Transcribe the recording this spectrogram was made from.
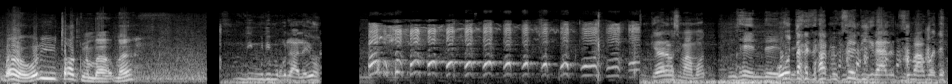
Bro, what are you talking about, man? Hindi, hindi mo kilala yun. Kilala mo si Mamot? Hindi, hindi. Puta, sabi ko sa'yo, hindi kilala si Mamot eh.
